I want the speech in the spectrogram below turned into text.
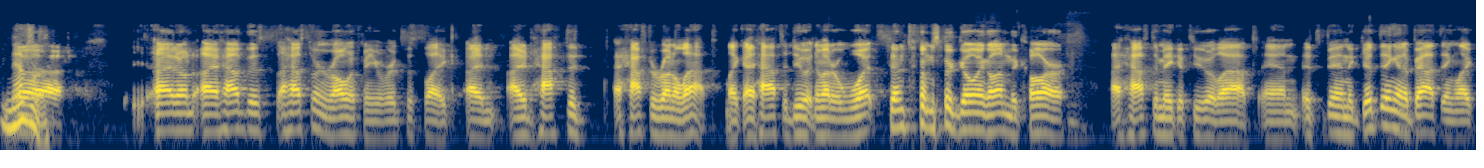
never Uh, I don't. I have this. I have something wrong with me where it's just like I. I'd have to. I have to run a lap. Like I have to do it no matter what symptoms are going on in the car. I have to make it through a lap, and it's been a good thing and a bad thing. Like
